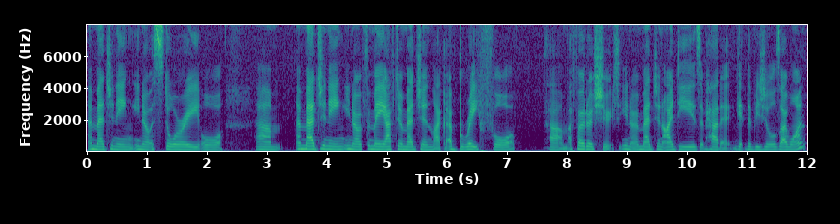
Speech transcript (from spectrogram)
imagining you know a story or um, imagining, you know, for me, I have to imagine like a brief or um, a photo shoot, you know, imagine ideas of how to get the visuals I want.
